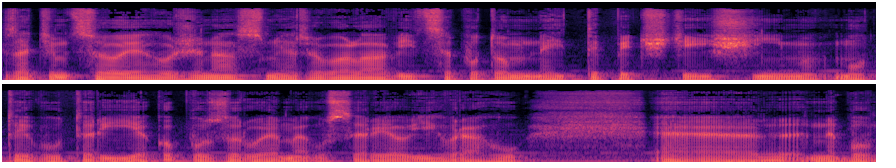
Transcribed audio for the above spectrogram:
Zatímco jeho žena směřovala více po tom nejtypičtějším motivu, který jako pozorujeme u seriových vrahů, eh, nebo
